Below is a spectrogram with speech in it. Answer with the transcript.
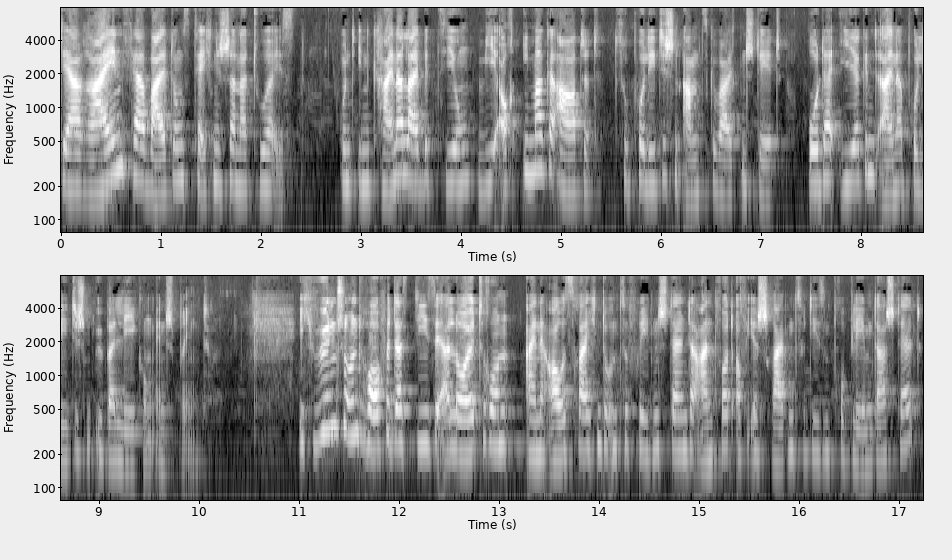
der rein verwaltungstechnischer Natur ist und in keinerlei Beziehung, wie auch immer geartet, zu politischen Amtsgewalten steht oder irgendeiner politischen Überlegung entspringt. Ich wünsche und hoffe, dass diese Erläuterung eine ausreichende und zufriedenstellende Antwort auf Ihr Schreiben zu diesem Problem darstellt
